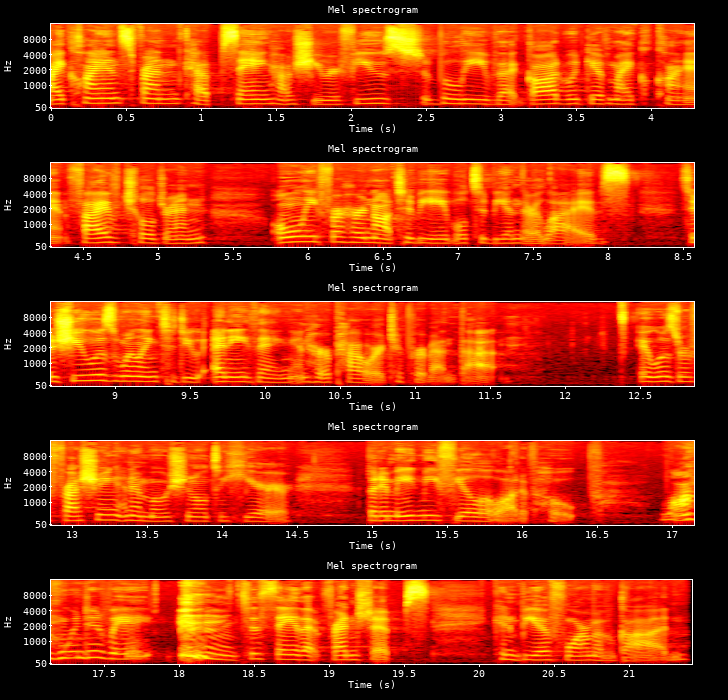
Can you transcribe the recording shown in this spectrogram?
My client's friend kept saying how she refused to believe that God would give my client five children only for her not to be able to be in their lives. So she was willing to do anything in her power to prevent that. It was refreshing and emotional to hear but it made me feel a lot of hope. long winded way to say that friendships can be a form of God,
